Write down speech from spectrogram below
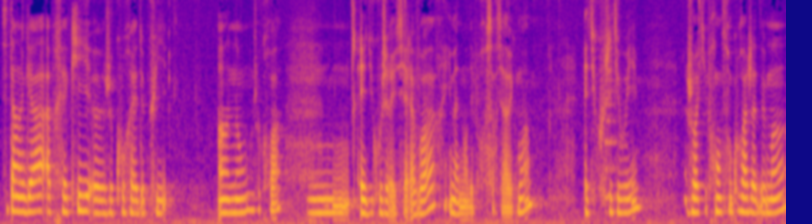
C'était un gars après qui euh, je courais depuis un an, je crois. Et du coup, j'ai réussi à l'avoir. Il m'a demandé pour sortir avec moi. Et du coup, j'ai dit oui. Je vois qu'il prend son courage à deux mains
